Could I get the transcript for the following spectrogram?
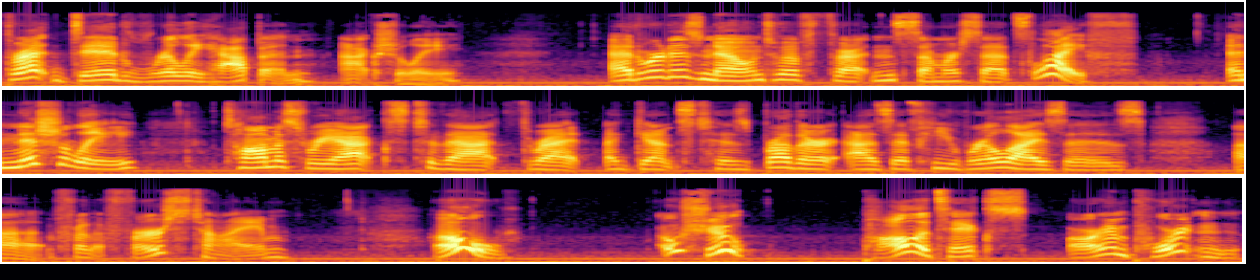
threat did really happen, actually. Edward is known to have threatened Somerset's life. Initially, Thomas reacts to that threat against his brother as if he realizes, uh, for the first time, oh, oh shoot, politics are important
